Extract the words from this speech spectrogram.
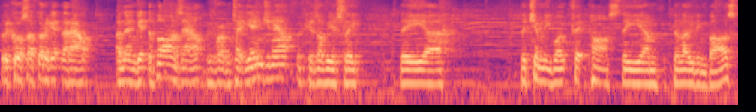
But of course I've got to get that out and then get the bars out before I can take the engine out because obviously the uh, the chimney won't fit past the um, the loading bars.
